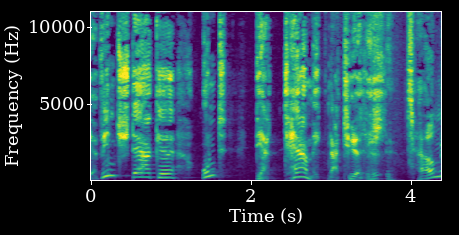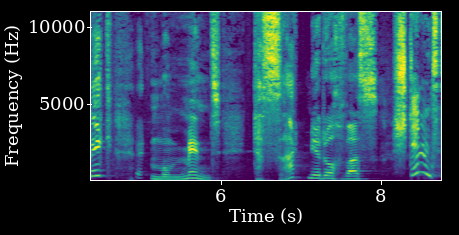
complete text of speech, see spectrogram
der Windstärke und der Thermik natürlich. Äh, Thermik? Äh, Moment, das sagt mir doch was. Stimmt,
